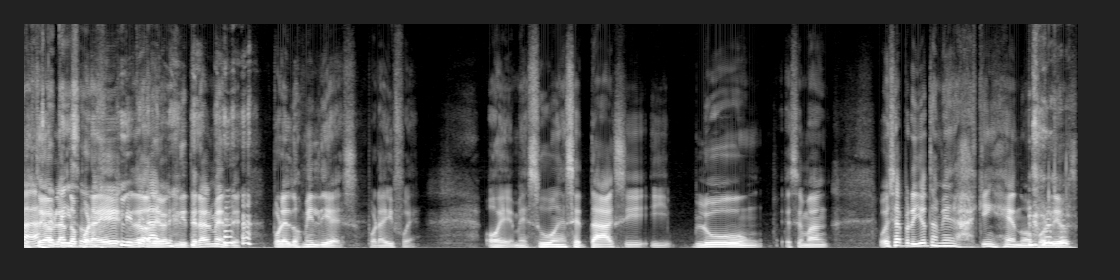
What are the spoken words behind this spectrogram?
Estoy hablando piso, por ahí, no, literal. de- literalmente, por el 2010, por ahí fue. Oye, me subo en ese taxi y Bloom, ese man. O sea, pero yo también, ay, qué ingenuo, por Dios.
